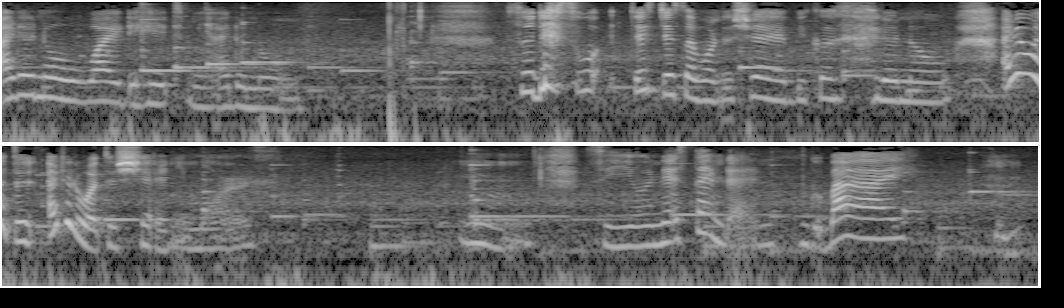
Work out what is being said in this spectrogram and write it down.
I don't know why they hate me. I don't know so that's what that's just I want to share because I don't know. I don't want to I don't know what to share anymore. Hmm. See you next time then. Goodbye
